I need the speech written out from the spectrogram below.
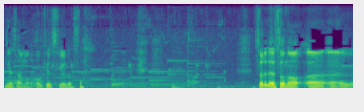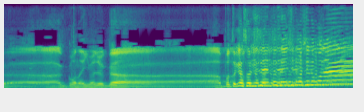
皆さんもお気をつけください。それではその、ああコーナー行きましょうか。ポッドキャスト事前と選手にませんのコーナー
